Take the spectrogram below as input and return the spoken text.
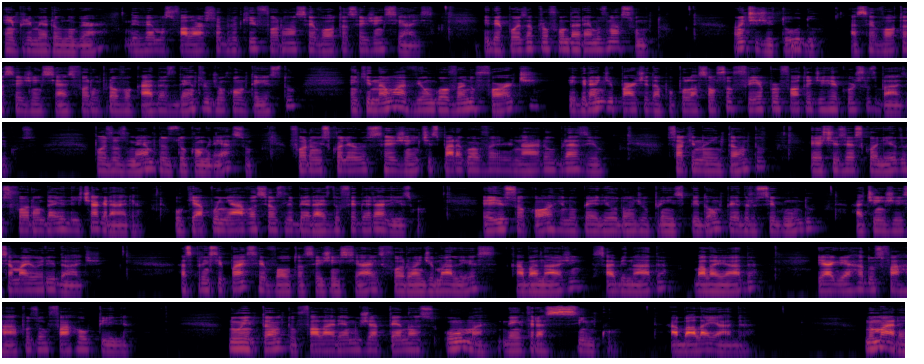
Em primeiro lugar, devemos falar sobre o que foram as revoltas regenciais e depois aprofundaremos no assunto. Antes de tudo, as revoltas regenciais foram provocadas dentro de um contexto em que não havia um governo forte e grande parte da população sofria por falta de recursos básicos, pois os membros do Congresso foram escolher os regentes para governar o Brasil. Só que, no entanto, estes escolhidos foram da elite agrária, o que apunhava seus liberais do federalismo. E isso ocorre no período onde o príncipe Dom Pedro II atingisse a maioridade. As principais revoltas regenciais foram a de Malês, Cabanagem, Sabinada, Balaiada e a Guerra dos Farrapos ou Farroupilha. No entanto, falaremos de apenas uma dentre as cinco, a Balaiada. No Maranhão,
